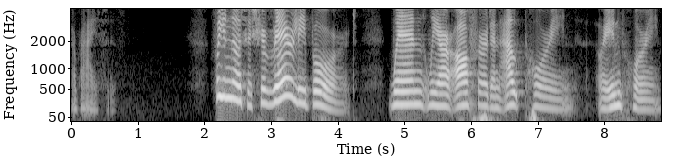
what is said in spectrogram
arises? For you notice you're rarely bored when we are offered an outpouring or inpouring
